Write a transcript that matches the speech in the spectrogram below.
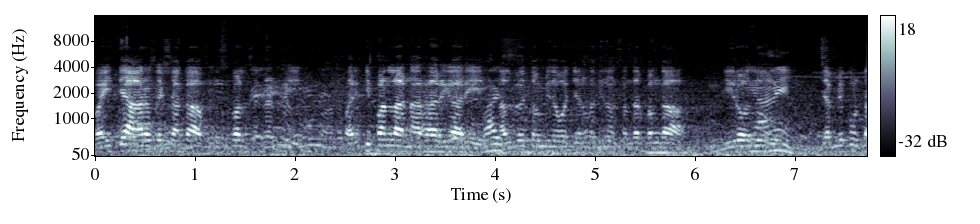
వైద్య ఆరోగ్య శాఖ ప్రిన్సిపల్ సెక్రటరీ పరికి పండ్ల నరహరి గారి నలభై తొమ్మిదవ జన్మదినం సందర్భంగా ఈరోజు జమ్మికుంట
